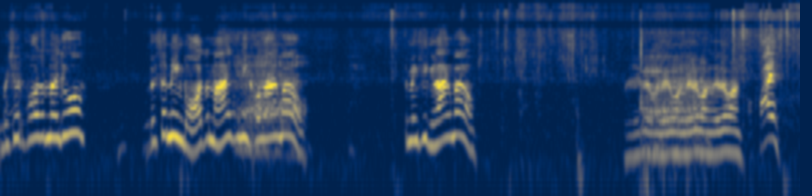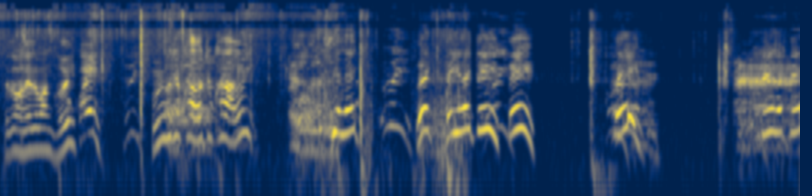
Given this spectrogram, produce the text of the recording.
ไม่ใช่พ่อต้นไม้ดูเฮ้ยสมิงบอกต้นไม้สมิงเขาล้างเปล่าสมิงสิงล้างเปล่าเฮ้ยระวังระวังระวังระวังออกไประวังระวังเฮ้ยไปเฮ้ยเขาเจ็บขาเขาเจ็บขาเฮ้ยเชี่ยเล็กเฮ้ยเล็กตีเล็กตีตี ตีตีเล็กตี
